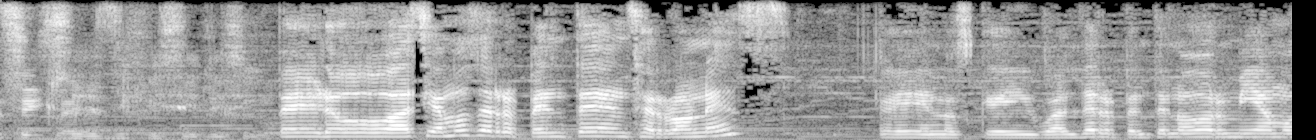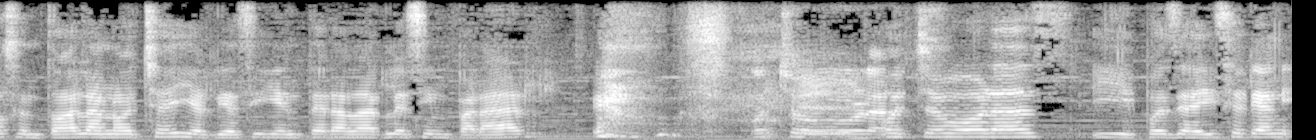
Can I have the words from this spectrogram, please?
sí, es dificilísimo. Pero hacíamos de repente encerrones en los que igual de repente no dormíamos en toda la noche y el día siguiente era darle sin parar. Ocho horas. Ocho horas y pues de ahí salían,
